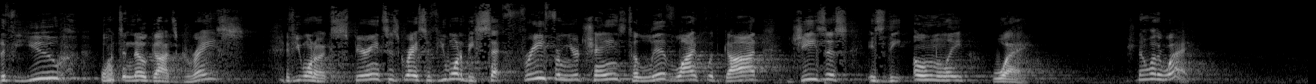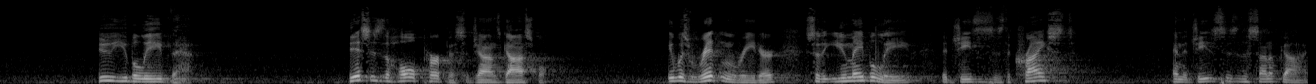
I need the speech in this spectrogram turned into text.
But if you want to know God's grace, if you want to experience His grace, if you want to be set free from your chains to live life with God, Jesus is the only way. There's no other way. Do you believe that? This is the whole purpose of John's gospel. It was written, reader, so that you may believe that Jesus is the Christ and that Jesus is the Son of God,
